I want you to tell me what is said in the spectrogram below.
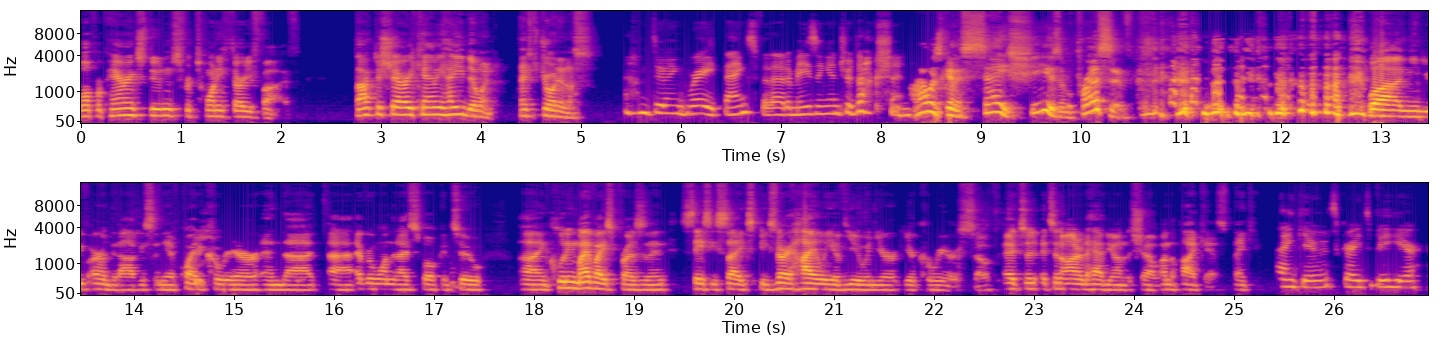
while preparing students for 2035. Dr. Shari Camhi, how you doing? Thanks for joining us. I'm doing great. Thanks for that amazing introduction. I was going to say, she is impressive. well, I mean, you've earned it, obviously. You have quite a career, and uh, uh, everyone that I've spoken to, uh, including my vice president, Stacy Sykes, speaks very highly of you and your your career. So it's a, it's an honor to have you on the show, on the podcast. Thank you. Thank you. It's great to be here.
